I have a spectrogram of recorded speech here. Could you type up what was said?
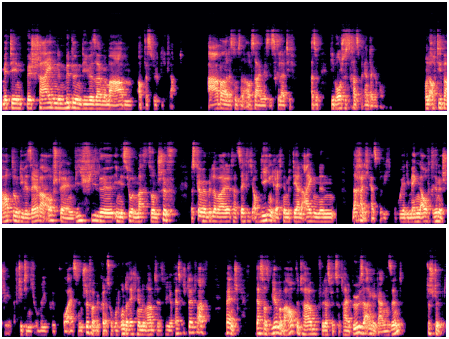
mit den bescheidenen Mitteln, die wir, sagen wir mal, haben, ob das wirklich klappt. Aber das muss man auch sagen, es ist relativ, also die Branche ist transparenter geworden. Und auch die Behauptung, die wir selber aufstellen, wie viele Emissionen macht so ein Schiff, das können wir mittlerweile tatsächlich auch gegenrechnen mit deren eigenen Nachhaltigkeitsberichten, wo ja die Mengen auch drinnen stehen. Da steht die nicht unbedingt pro einzelnen Schiff, aber wir können das hoch und runter rechnen und haben tatsächlich festgestellt, ach, Mensch, das, was wir immer behauptet haben, für das wir zum Teil böse angegangen sind, das stimmt.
